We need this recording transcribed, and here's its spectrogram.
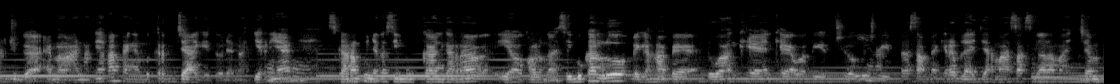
lu juga emang anaknya kan pengen bekerja gitu dan akhirnya mm-hmm. sekarang punya kesibukan karena ya kalau nggak sibuk kan lu pegang HP doang kan kayak waktu itu lu yeah. cerita sampai akhirnya belajar masak segala macam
